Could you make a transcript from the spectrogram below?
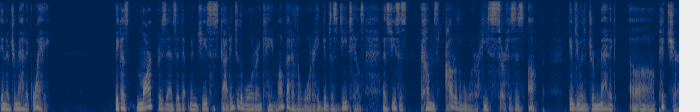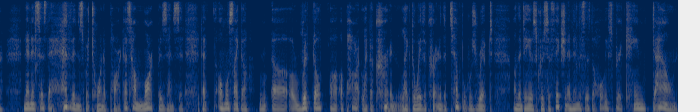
in a dramatic way. Because Mark presents it that when Jesus got into the water and came up out of the water, he gives us details. As Jesus comes out of the water, he surfaces up gives you a dramatic uh, uh, picture. And then it says the heavens were torn apart. That's how Mark presents it. That almost like a, uh, ripped up uh, apart, like a curtain, like the way the curtain of the temple was ripped on the day of his crucifixion. And then it says the Holy Spirit came down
